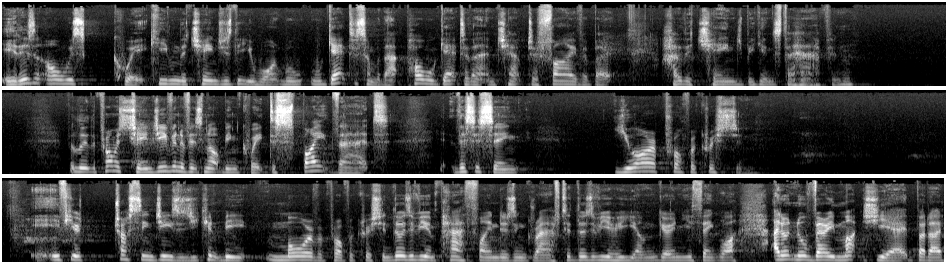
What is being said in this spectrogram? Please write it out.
it isn't always quick, even the changes that you want. We'll, we'll get to some of that. Paul will get to that in chapter 5 about how the change begins to happen. But look, the promised change, even if it's not been quick, despite that, this is saying you are a proper Christian. If you're trusting Jesus, you couldn't be more of a proper Christian. Those of you in Pathfinders and Grafted, those of you who are younger and you think, well, I don't know very much yet, but I,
